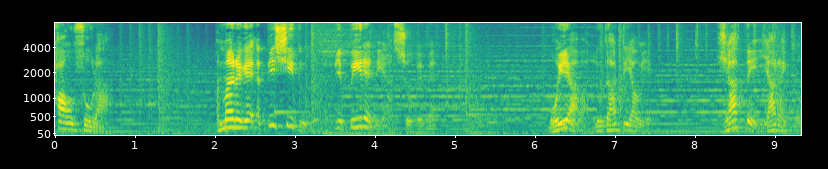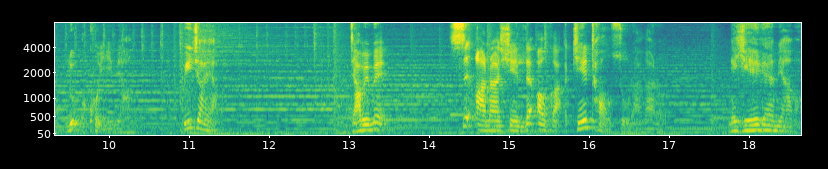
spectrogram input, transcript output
ထောင်ဆိုတာအမှန်တကယ်အပြစ်ရှိသူကိုအပြစ်ပေးတဲ့နေရာဆိုပေမဲ့မွေးရပါလူသားတစ်ယောက်ရဲ့ရတဲ့ရလိုက်တော့လူအခွင့်အရေးများပြီးကြရပါဒါပေမဲ့စစ်အာဏာရှင်လက်အောက်ကအကျဉ်းထောင်ဆိုတာကတော့ငရေကမ်းများပါ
